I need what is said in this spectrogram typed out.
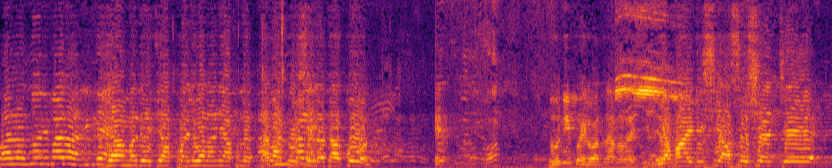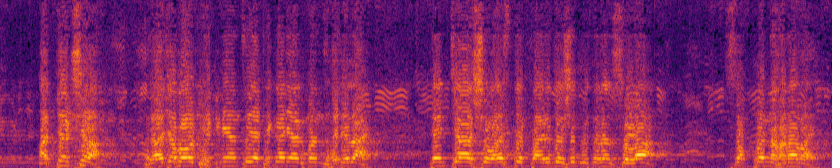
पहिला दोन्ही पहिला इकडे. यामध्ये ज्या पैलवानाने आपलं कला कौशल्य दाखवून दोन्ही पैलवान जाणार आहे एम आय डी सी असोसिएशनचे अध्यक्ष राजाभाऊ ठेकणे यांचं या ठिकाणी आगमन झालेलं आहे. त्यांच्या शुभास्ते पारितोषिक वितरण सोहळा संपन्न होणार आहे.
